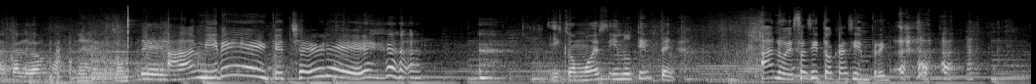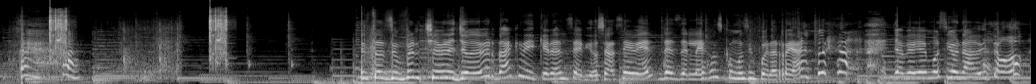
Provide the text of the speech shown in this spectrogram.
Acá le vamos a poner el sombrero. Ah, mire, qué chévere. Y como es inútil, tenga. Ah, no, esta sí toca siempre. Está súper chévere. Yo de verdad creí que era en serio. O sea, se ve desde lejos como si fuera real. ya me había emocionado y todo.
